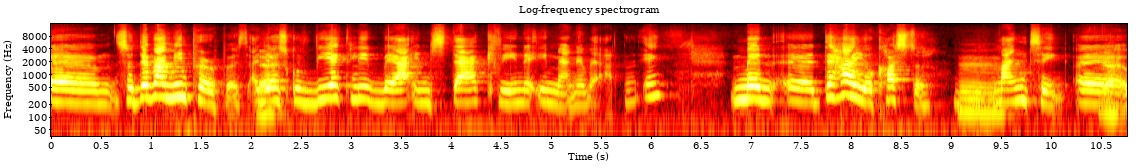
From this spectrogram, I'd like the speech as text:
Øhm, så det var min purpose, at Ja. jeg skulle virkelig være en stærk kvinde i mandeverdenen. Ikke? Men øh, det har jo kostet mm. mange ting. Øh, Ja.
